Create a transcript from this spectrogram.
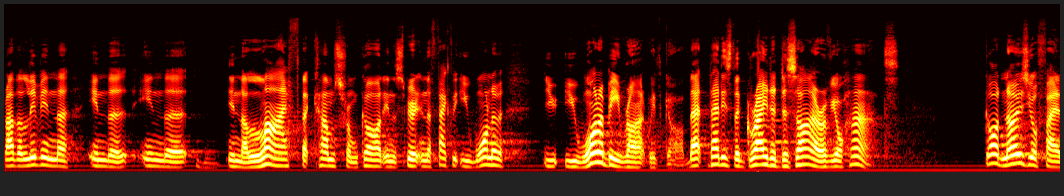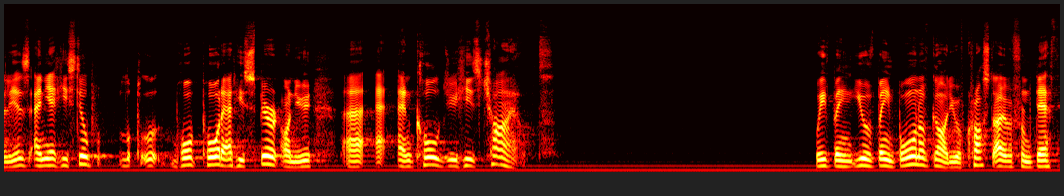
rather live in the, in the, in the, in the life that comes from God in the Spirit, in the fact that you want to, you, you want to be right with God. That, that is the greater desire of your heart. God knows your failures, and yet He still poured out His Spirit on you uh, and called you His child. We've been, you have been born of God. You have crossed over from death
